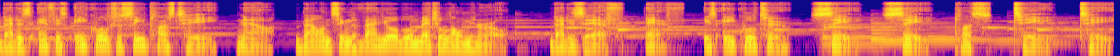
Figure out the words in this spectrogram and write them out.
That is F is equal to C plus T. Now, balancing the valuable metal or mineral. That is F, F, is equal to C, C, plus T, T.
